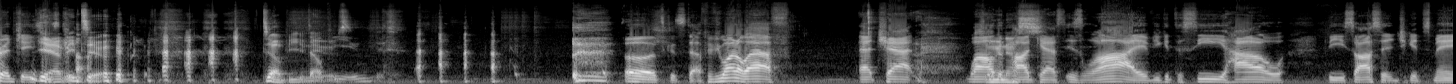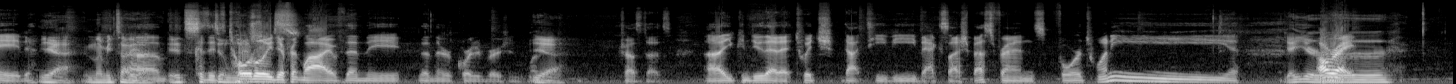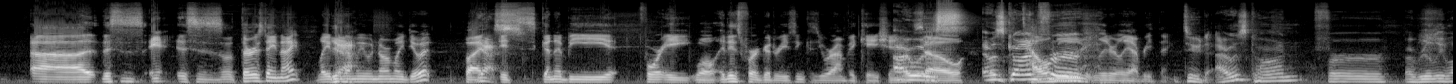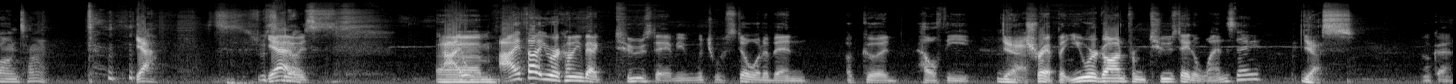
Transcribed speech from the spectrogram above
read JT's yeah, me too. W news. W. oh, that's good stuff. If you want to laugh at chat while Join the us. podcast is live, you get to see how the sausage gets made. Yeah, and let me tell you, Um, it's because it's delicious. totally different live than the than the recorded version. Yeah, trust us. Uh, you can do that at twitch.tv backslash best friends 420. yeah. You're All right. Uh, this is this is a Thursday night, later Yeah. than we would normally do it, but Yes. it's gonna be for a well, it is for a good reason because you were on vacation. I was so I was gone tell for me literally everything. dude. I was gone for a really long time. Yeah, yeah. It was. Um, I I thought you were coming back Tuesday. I mean, which still would have been a good, healthy yeah. trip. But you were gone from Tuesday to Wednesday. Yes. Okay.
